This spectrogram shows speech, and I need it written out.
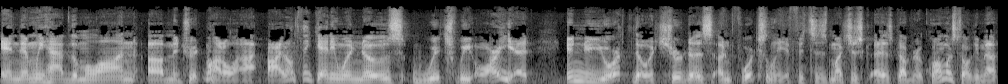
and then we have the Milan uh, Madrid model. I, I, don't think anyone knows which we are yet In New York, though, it sure does, unfortunately, if it's as much as, as Governor Cuomo's talking about,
